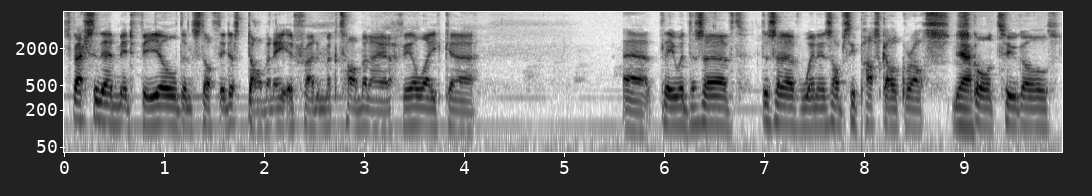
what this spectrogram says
especially their midfield and stuff. They just dominated Fred and McTominay, and I feel like. Uh, they were deserved deserved winners. Obviously, Pascal Gross Yeah. scored two goals.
